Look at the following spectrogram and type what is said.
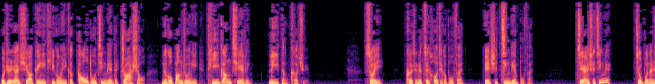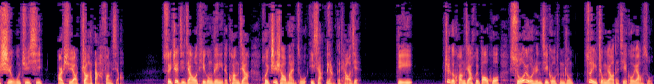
我仍然需要给你提供一个高度精炼的抓手，能够帮助你提纲挈领，立等可取。所以，课程的最后这个部分便是精炼部分。既然是精炼，就不能事无巨细，而需要抓大放小。所以这几讲我提供给你的框架，会至少满足以下两个条件：第一，这个框架会包括所有人际沟通中最重要的结构要素，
